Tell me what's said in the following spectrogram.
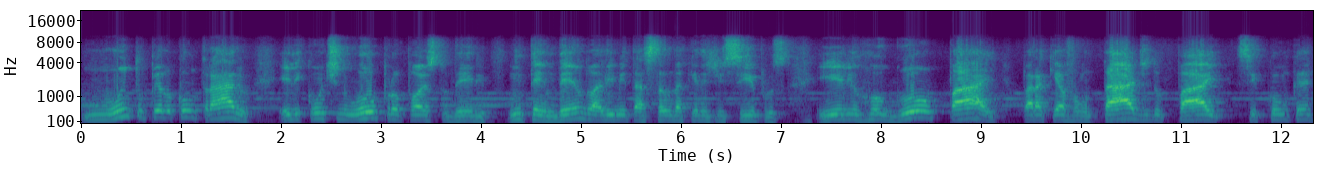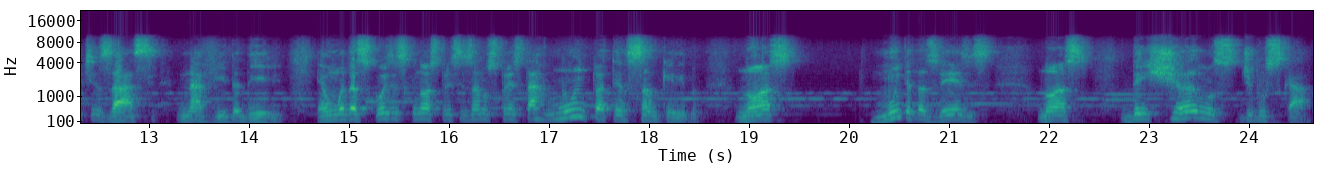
muito pelo contrário, ele continuou o propósito dele, entendendo a limitação daqueles discípulos, e ele rogou ao Pai para que a vontade do Pai se concretizasse na vida dele. É uma das coisas que nós precisamos prestar muito atenção, querido. Nós, muitas das vezes, nós deixamos de buscar,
